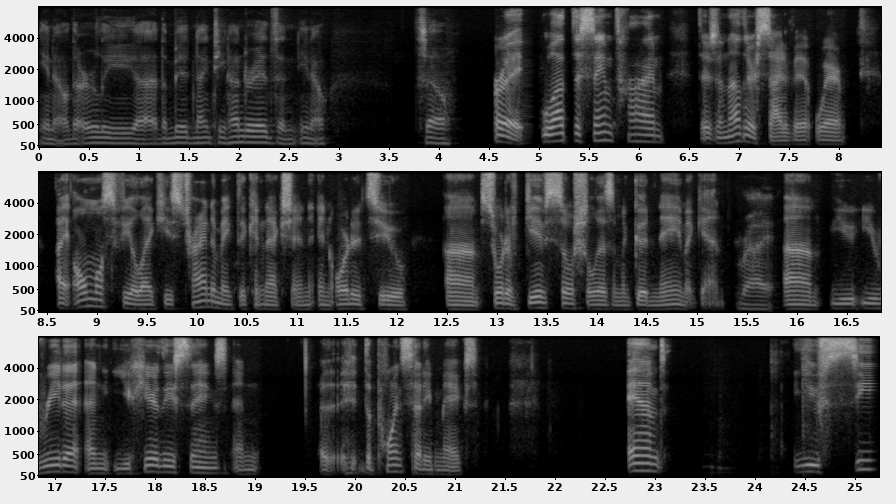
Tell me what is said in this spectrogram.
you know the early uh, the mid 1900s and you know so Right. Well, at the same time, there's another side of it where I almost feel like he's trying to make the connection in order to um, sort of give socialism a good name again. right Um, you you read it and you hear these things and uh, the points that he makes, and you see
